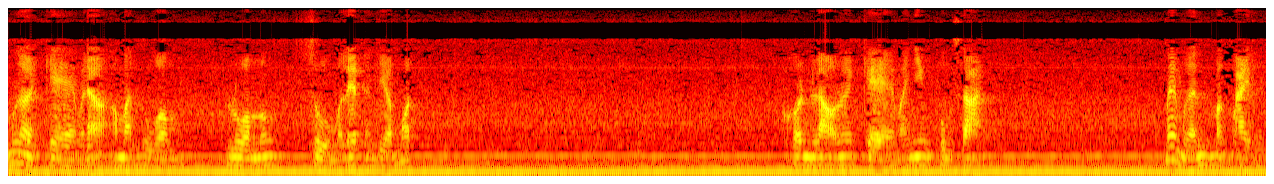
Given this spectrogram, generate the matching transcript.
เมื่อแก่มาแล้วเอามารวมรวมลงสู่เมล็ดนั่นเดียวหมด คนเราเนี่ยแก่มายิ่งพุ่งซ่านไม่เหมือนบางไม้เลย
